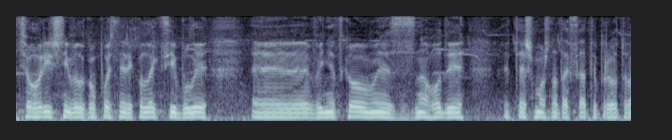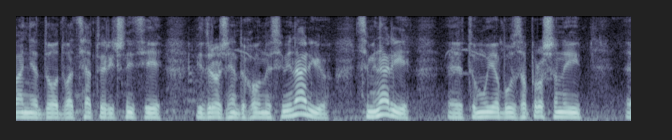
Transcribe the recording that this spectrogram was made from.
цьогорічні великопостні реколекції були е, винятковими з нагоди, е, теж можна так сказати, приготування до 20-ї річниці відродження духовної семінарії. семінарії. Е, тому я був запрошений е,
